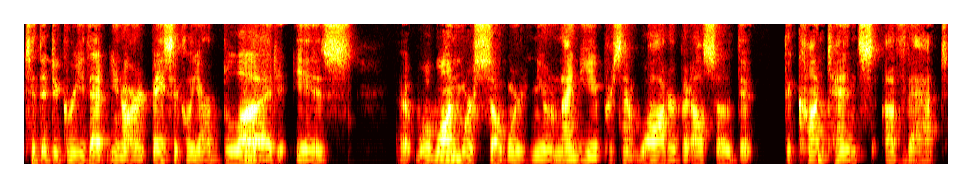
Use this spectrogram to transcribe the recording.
to the degree that you know our basically our blood is uh, well one we're so we're you know 98% water but also the the contents of that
